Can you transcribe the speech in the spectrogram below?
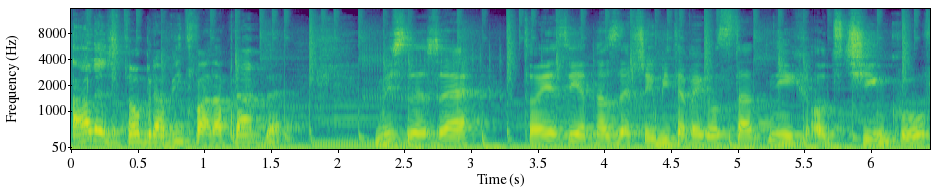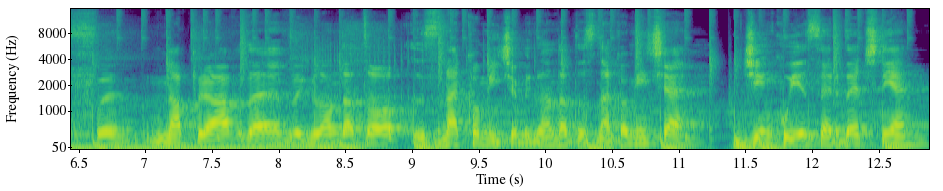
ależ dobra bitwa, naprawdę. Myślę, że to jest jedna z lepszych bitewek ostatnich odcinków. Naprawdę wygląda to znakomicie. Wygląda to znakomicie. Dziękuję serdecznie.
